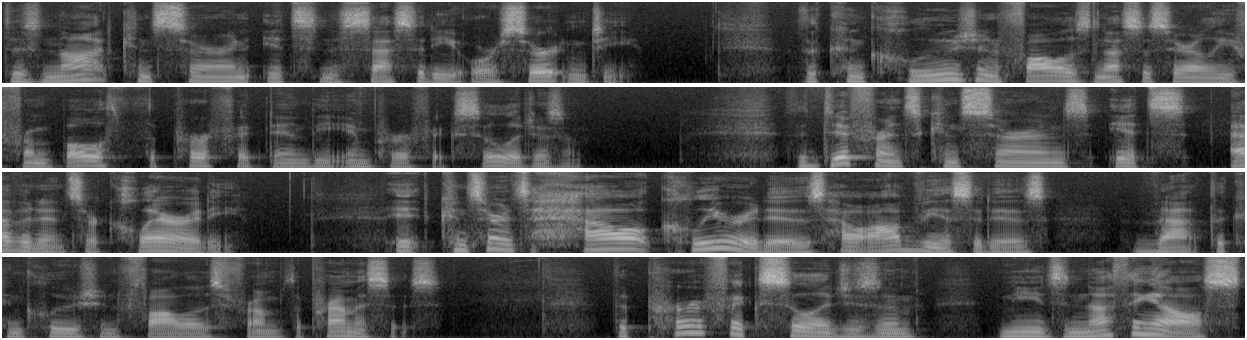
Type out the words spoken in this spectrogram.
does not concern its necessity or certainty. The conclusion follows necessarily from both the perfect and the imperfect syllogism. The difference concerns its evidence or clarity it concerns how clear it is, how obvious it is that the conclusion follows from the premises. The perfect syllogism needs nothing else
